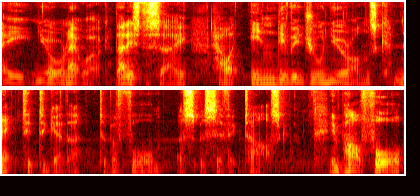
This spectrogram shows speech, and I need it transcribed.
a neural network? That is to say, how are individual neurons connected together to perform a specific task. In part four,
